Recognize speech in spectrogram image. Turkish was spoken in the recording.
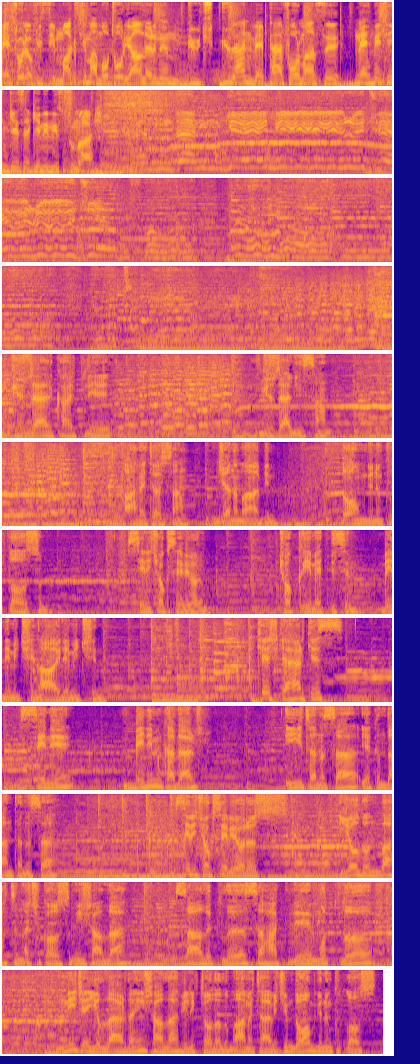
Petrol Ofisi Maxima motor yağlarının güç, güven ve performansı Mehmet'in gezegenini sunar. Güzel kalpli, güzel insan. Ahmet Özsan, canım abim. Doğum günün kutlu olsun. Seni çok seviyorum. Çok kıymetlisin benim için, ailem için. Keşke herkes seni benim kadar iyi tanısa, yakından tanısa. Seni çok seviyoruz. Yolun bahtın açık olsun inşallah. Sağlıklı, sıhhatli, mutlu nice yıllarda inşallah birlikte olalım Ahmet abicim. Doğum günün kutlu olsun.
